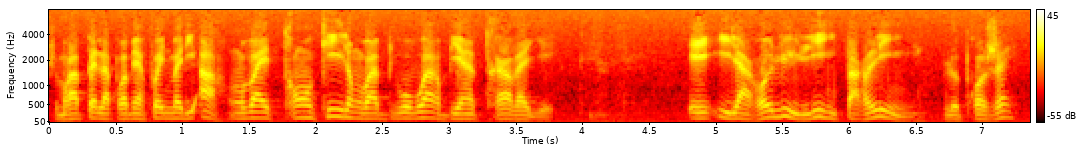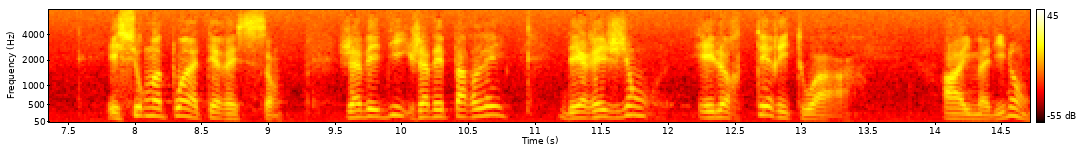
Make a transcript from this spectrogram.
Je me rappelle la première fois, il m'a dit Ah, on va être tranquille, on va pouvoir bien travailler. Et il a relu ligne par ligne le projet. Et sur un point intéressant, j'avais dit, j'avais parlé des régions et leur territoire. Ah, il m'a dit non.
